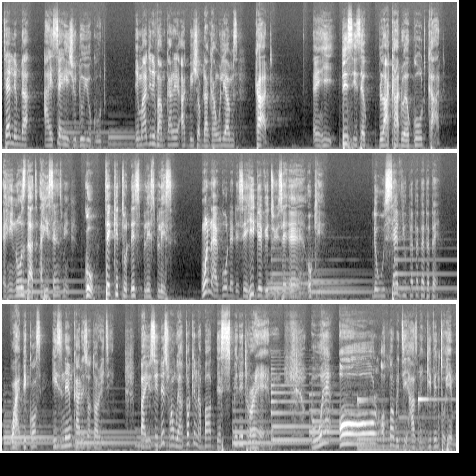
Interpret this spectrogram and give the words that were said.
tell him that I say he should do you good. Imagine if I'm carrying Archbishop Duncan Williams' card, and he this is a black card or a gold card, and he knows that he sends me, go take it to this place, place. When I go there, they say he gave it to you. Say, eh, okay. They will serve you, pepe, pepe. Why? Because his name carries authority. But you see, this one we are talking about the spirit realm where all authority has been given to him.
